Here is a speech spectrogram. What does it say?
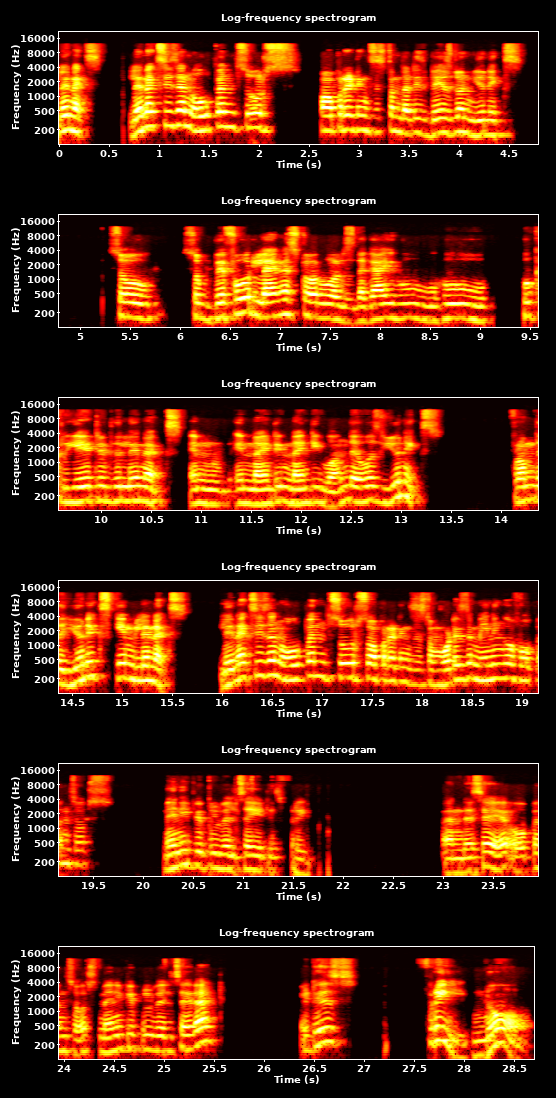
Linux. Linux is an open source operating system that is based on Unix. So so before Linus Torvalds, the guy who who who created the Linux in in 1991, there was Unix. From the Unix came Linux. Linux is an open source operating system. What is the meaning of open source? Many people will say it is free. When they say open source, many people will say that it is free. No,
